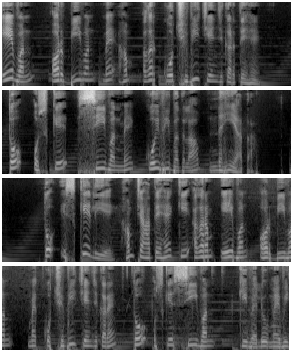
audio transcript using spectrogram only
ए वन और बी वन में हम अगर कुछ भी चेंज करते हैं तो उसके सी वन में कोई भी बदलाव नहीं आता। तो इसके लिए हम चाहते हैं कि अगर हम ए वन और बी वन में कुछ भी चेंज करें तो उसके सी वन की वैल्यू में भी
